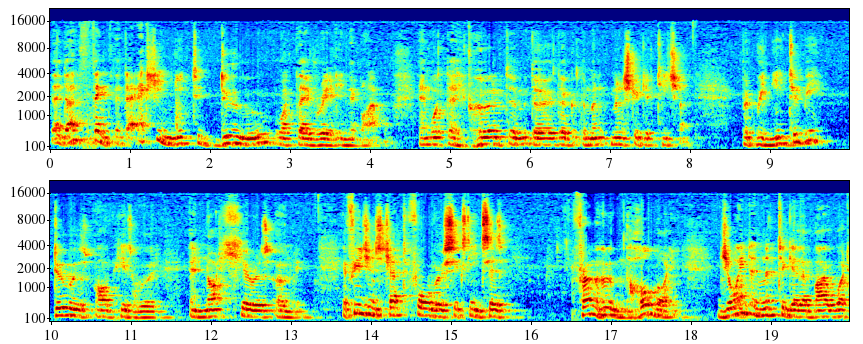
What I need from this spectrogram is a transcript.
They don't think that they actually need to do what they've read in their Bible and what they've heard the, the, the, the ministry give teach them. But we need to be doers of his word and not hearers only. Ephesians chapter 4 verse 16 says, From whom the whole body, joined and knit together by what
